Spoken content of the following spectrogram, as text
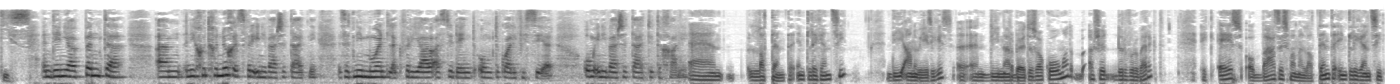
kies. Indien jou punte um nie goed genoeg is vir die universiteit nie, is dit nie moontlik vir jou as student om te kwalifiseer om universiteit toe te gaan nie. En latente intelligentie? die aanwezig is eh, en die naar buiten zou komen als je ervoor werkt. Ik eis op basis van mijn latente intelligentie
